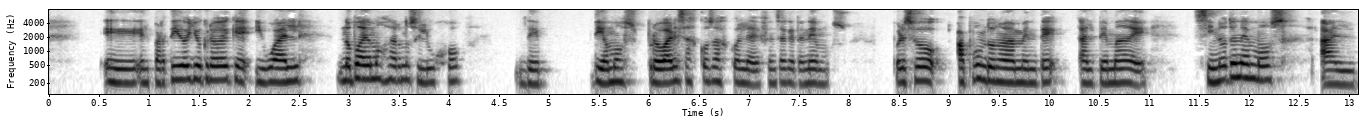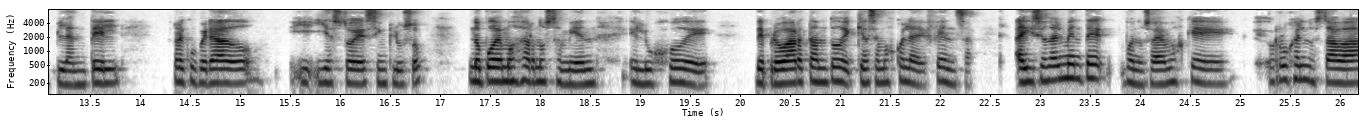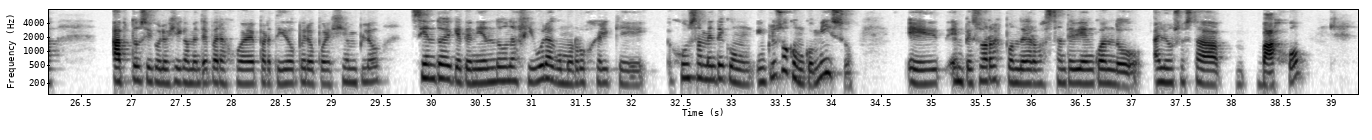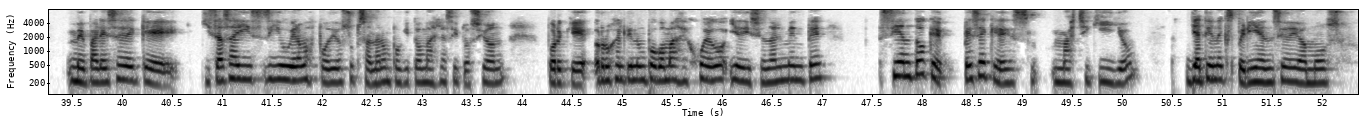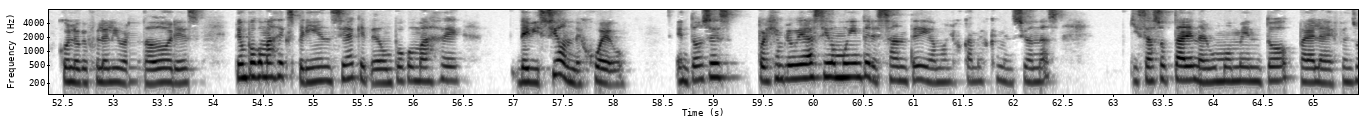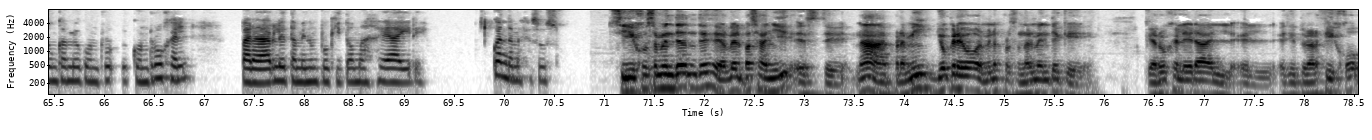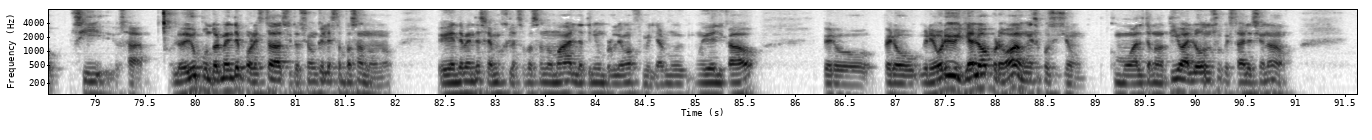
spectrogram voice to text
eh, el partido, yo creo que igual no podemos darnos el lujo de, probar esas cosas con la defensa que tenemos por eso apunto nuevamente al tema de si no tenemos al plantel recuperado, y, esto es incluso, no podemos darnos también el lujo de, probar tanto de qué hacemos con la defensa. Adicionalmente, bueno, sabemos que Rugel no estaba apto psicológicamente para jugar el partido, pero por ejemplo, siento de que teniendo una figura como Rugel que justamente con, incluso con comiso, eh, empezó a responder bastante bien cuando Alonso estaba bajo. Me parece que quizás ahí sí hubiéramos podido subsanar un poquito más la situación, porque Rugel tiene un poco más de juego y adicionalmente siento que pese a que es más chiquillo, ya tiene experiencia, digamos, con lo que fue la Libertadores, tiene un poco más de experiencia que te da un poco más de, de visión de juego. Entonces, por ejemplo, hubiera sido muy interesante, digamos, los cambios que mencionas, quizás optar en algún momento para la defensa un cambio con, con Rugel para darle también un poquito más de aire. Cuéntame, Jesús. Sí, justamente antes de darle el pase a este, nada, para mí, yo creo, al menos personalmente, que, que Rugel era el, titular fijo. Sí, o sea, lo digo puntualmente por esta situación que le está pasando, ¿no? Evidentemente sabemos que le está pasando mal, ya tiene un problema familiar muy, muy delicado, pero, pero Gregorio ya lo ha probado en esa posición, como alternativa a Alonso que está lesionado.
